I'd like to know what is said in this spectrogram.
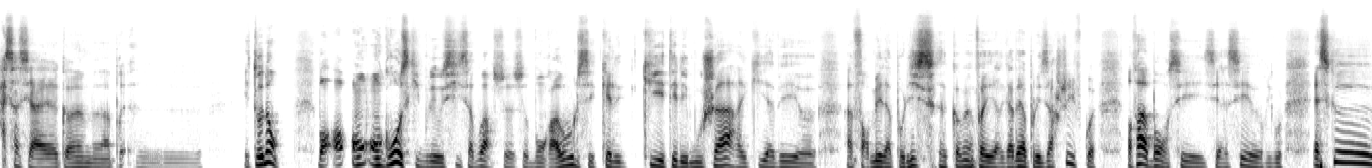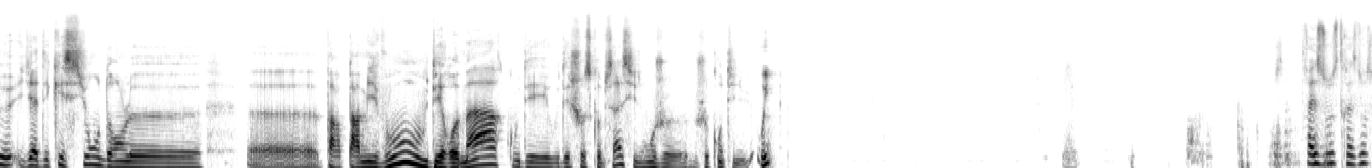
Ah, ça, c'est quand même étonnant. Bon, en, gros, ce qu'il voulait aussi savoir, ce, bon Raoul, c'est qui étaient les mouchards et qui avait euh, informé la police. Quand même, enfin, il regardait un peu les archives, quoi. Enfin, bon, c'est assez euh, rigolo. Est-ce qu'il y a des questions dans le, euh, par, parmi vous, ou des remarques, ou des, ou des choses comme ça? Sinon, je, je continue. Oui 13-12, 13-12.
